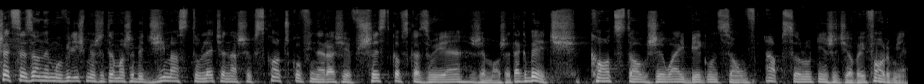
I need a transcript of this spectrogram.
Przed sezonem mówiliśmy, że to może być zima stulecia naszych skoczków i na razie wszystko wskazuje, że może tak być. Kot, stok, żyła i biegun są w absolutnie życiowej formie,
